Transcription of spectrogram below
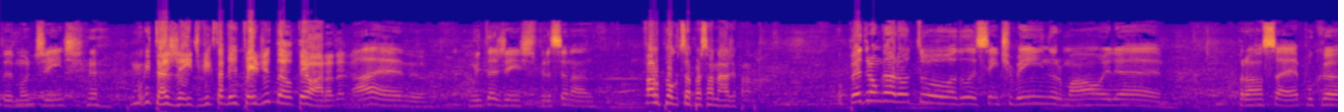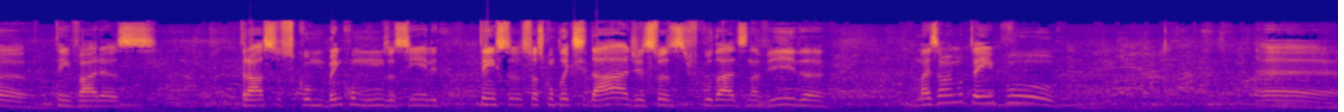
Tem um monte de gente. Muita gente, vi que tá bem perdidão, tem hora, né? ah, é, meu. Muita gente, impressionado. Fala um pouco do seu personagem pra nós. O Pedro é um garoto adolescente bem normal, ele é. Pra nossa época, tem vários traços como, bem comuns, assim. Ele tem su- suas complexidades, suas dificuldades na vida, mas ao mesmo tempo é...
